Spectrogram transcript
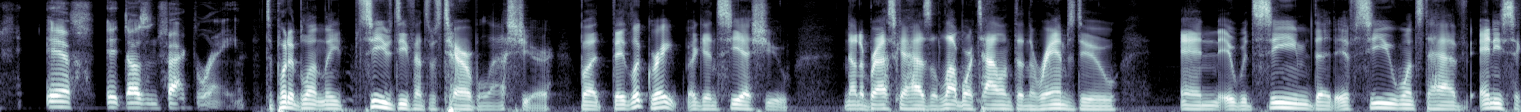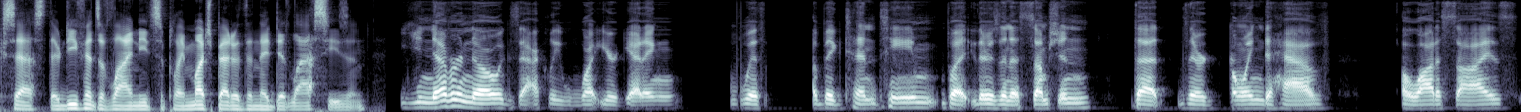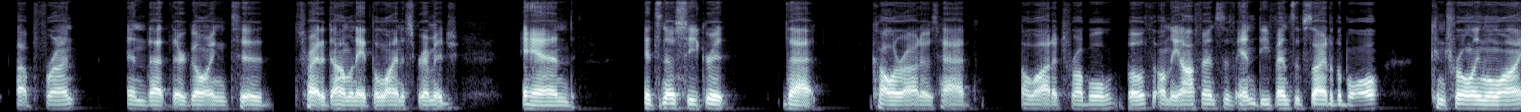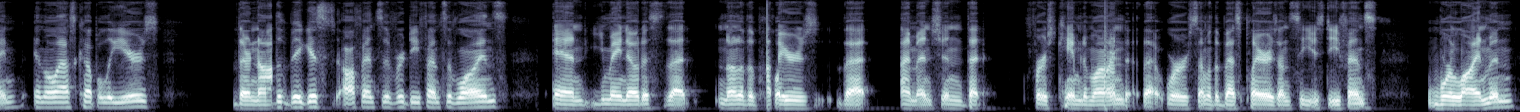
if it does in fact rain. To put it bluntly, CU's defense was terrible last year, but they look great against CSU. Now Nebraska has a lot more talent than the Rams do, and it would seem that if CU wants to have any success, their defensive line needs to play much better than they did last season. You never know exactly what you're getting with a Big Ten team, but there's an assumption that they're going to have a lot of size up front and that they're going to try to dominate the line of scrimmage. And it's no secret that Colorado's had a lot of trouble both on the offensive and defensive side of the ball controlling the line in the last couple of years. They're not the biggest offensive or defensive lines. And you may notice that none of the players that I mentioned that first came to mind that were some of the best players on CU's defense were linemen.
